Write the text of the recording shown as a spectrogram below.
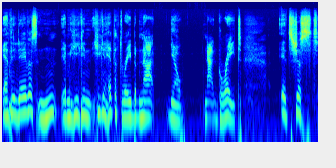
Anthony Davis, I mean, he can he can hit the three, but not you know not great. It's just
